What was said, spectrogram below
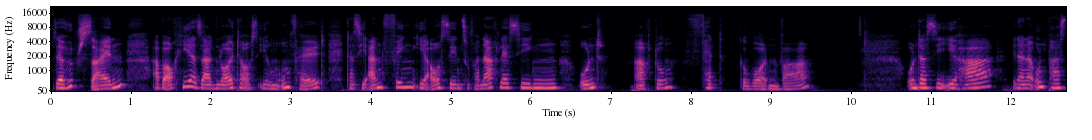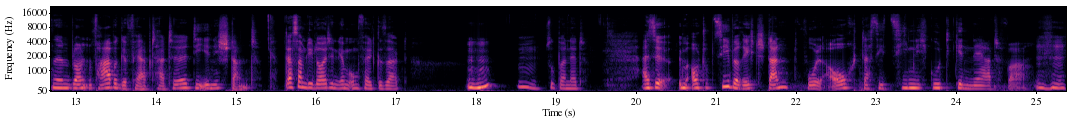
sehr hübsch sein, aber auch hier sagen Leute aus ihrem Umfeld, dass sie anfing, ihr Aussehen zu vernachlässigen und, Achtung, fett geworden war. Und dass sie ihr Haar in einer unpassenden blonden Farbe gefärbt hatte, die ihr nicht stand. Das haben die Leute in ihrem Umfeld gesagt. Mhm. Mhm, super nett. Also im Autopsiebericht stand wohl auch, dass sie ziemlich gut genährt war. Mhm.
